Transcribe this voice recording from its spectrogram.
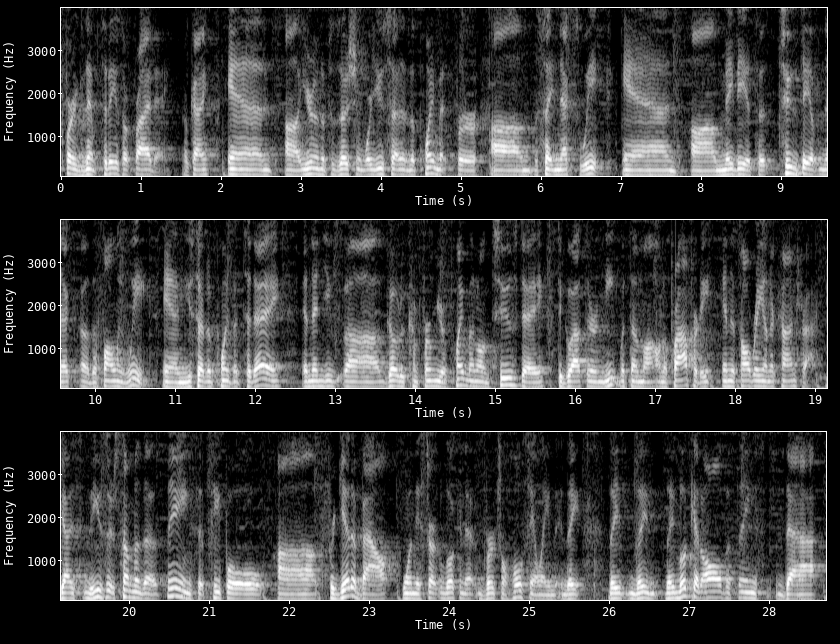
for example, today is a Friday, okay? And uh, you're in a position where you set an appointment for, um, say, next week. And um, maybe it's a Tuesday of next, uh, the following week. And you set an appointment today, and then you uh, go to confirm your appointment on Tuesday to go out there and meet with them on a property, and it's already under contract. Guys, these are some of the things that people uh, forget about when they start looking at virtual wholesaling. They, they, they, they look at all the things that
